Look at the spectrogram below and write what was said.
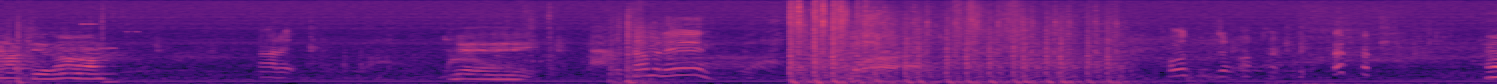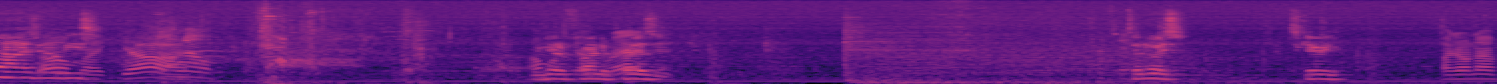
go. Turn off alarm. Got it. Yay. They're coming in. Close the door. Hi, Oh zombies. my Oh god. no. we gotta Almost got find a wrecked. present. That's It's a noise. Scary. I don't know.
